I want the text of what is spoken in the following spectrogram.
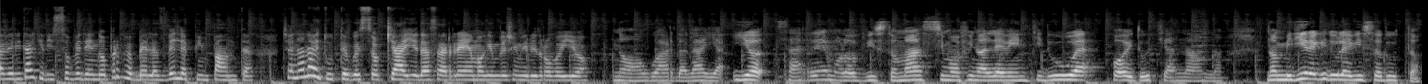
La verità che ti sto vedendo proprio bella, sveglia e pimpante. Cioè, non hai tutte queste occhiaie da Sanremo che invece mi ritrovo io. No, guarda Gaia, io Sanremo l'ho visto massimo fino alle 22, poi tutti a nanna. Non mi dire che tu l'hai visto tutto.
